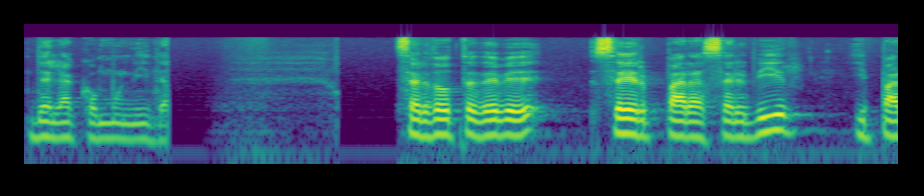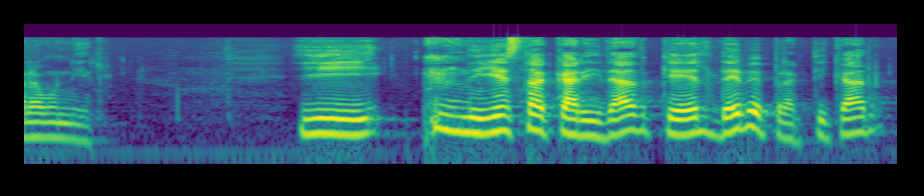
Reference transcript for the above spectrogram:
de la comunidad. Un sacerdote debe ser para servir y para unir. Y, y esta caridad que él debe practicar,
